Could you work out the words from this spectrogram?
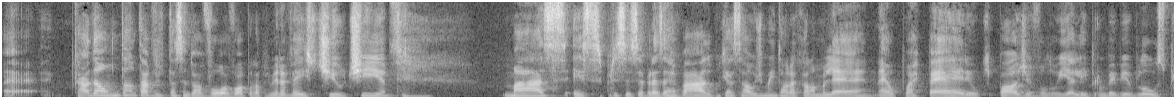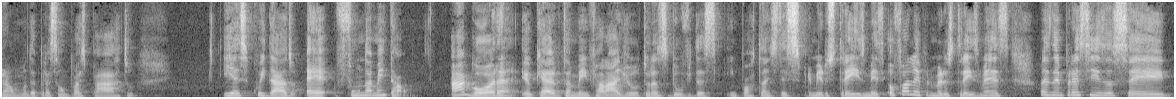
É, cada um está tá, tá sendo avô, avó pela primeira vez, tio, tia. Sim. Mas esse precisa ser preservado, porque a saúde mental daquela mulher, né, o puerpério, que pode evoluir ali para um baby blues, para uma depressão pós-parto, e esse cuidado é fundamental. Agora, eu quero também falar de outras dúvidas importantes desses primeiros três meses. Eu falei primeiros três meses, mas nem precisa ser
